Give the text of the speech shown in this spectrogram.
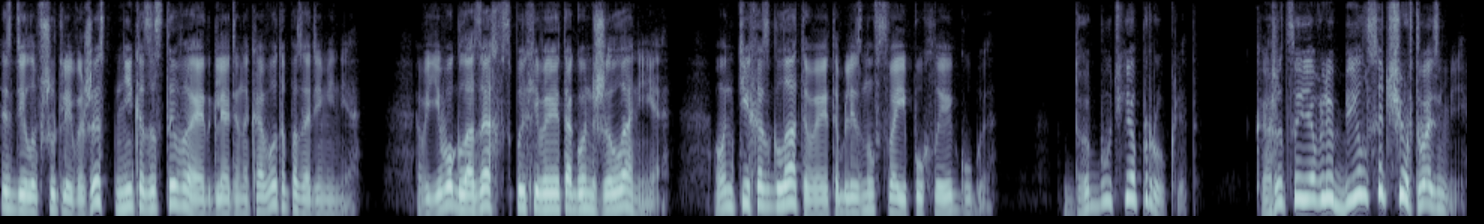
Сделав шутливый жест, Ника застывает, глядя на кого-то позади меня. В его глазах вспыхивает огонь желания. Он тихо сглатывает, облизнув свои пухлые губы. «Да будь я проклят! Кажется, я влюбился, черт возьми!»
